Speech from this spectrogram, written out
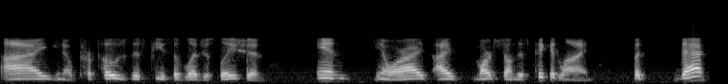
I, you know, proposed this piece of legislation, and you know, or I, I marched on this picket line, But that's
